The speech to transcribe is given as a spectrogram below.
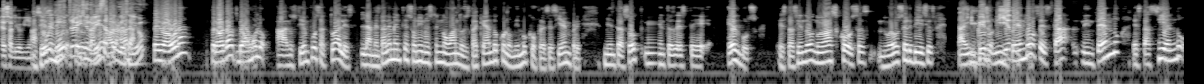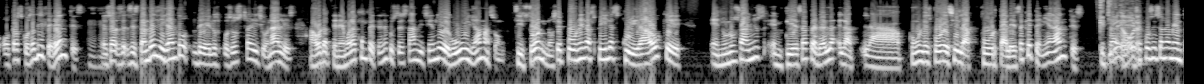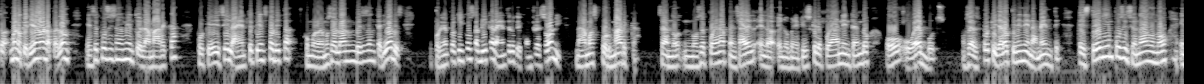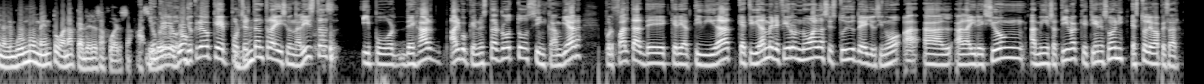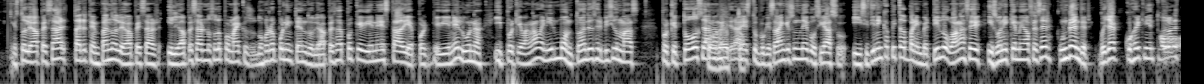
Le salió bien. Así es muy tradicionalista, pero, le salió. Pero ahora pero ahora veámoslo a los tiempos actuales. Lamentablemente Sony no está innovando, se está quedando con lo mismo que ofrece siempre. Mientras, mientras este Xbox está haciendo nuevas cosas, nuevos servicios. Ah, incluso Nintendo se está, Nintendo está haciendo otras cosas diferentes. O sea, se, están desligando de los procesos tradicionales. Ahora tenemos la competencia que ustedes están diciendo de Google y Amazon. Si Sony no se pone las pilas, cuidado que en unos años empieza a perder la, la, la ¿cómo les puedo decir? La fortaleza que tenían antes. Que tiene ahora. Ese posicionamiento, bueno, que tiene ahora, perdón, ese posicionamiento de la marca, porque si la gente piensa ahorita, como lo hemos hablado en veces anteriores, por ejemplo, aquí en Costa Rica la gente lo que compra es Sony, nada más por marca. O sea, no, no se pueden a pensar en, los beneficios que le pueda dar Nintendo o, o Xbox. O sea, es porque ya lo tienen en la mente. Esté bien posicionado o no, en algún momento van a perder esa fuerza. Así yo, creo, yo. creo que por ser tan tradicionalistas y por dejar algo que no está roto sin cambiar, por falta de creatividad. Creatividad me refiero no a los estudios de ellos, sino a, la dirección administrativa que tiene Sony. Esto le va a pesar. Esto le va a pesar, tarde o temprano le va a pesar. Y le va a pesar no solo por Microsoft, no solo por Nintendo, le va a pesar porque viene Stadia, porque viene Luna y porque van a venir montones de servicios más. Porque todos se van a meter a esto porque saben que es un negociazo. Y si tienen capital para invertirlo, van a hacer. ¿Y Sony qué me va a ofrecer? Un render. Voy a coger 500 dólares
